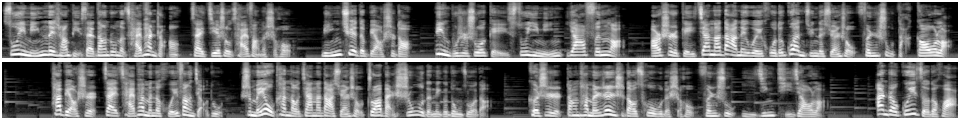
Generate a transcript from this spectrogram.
苏翊鸣那场比赛当中的裁判长在接受采访的时候，明确的表示到，并不是说给苏翊鸣压分了，而是给加拿大那位获得冠军的选手分数打高了。他表示，在裁判们的回放角度是没有看到加拿大选手抓板失误的那个动作的，可是当他们认识到错误的时候，分数已经提交了。按照规则的话。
